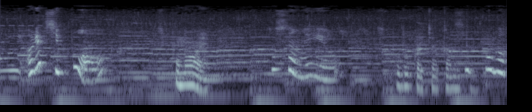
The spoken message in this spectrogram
いいあれ？尻尾は？尻尾ない。どうしたの？いいよ。尻尾どっか行っちゃったみたい。尻尾が。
